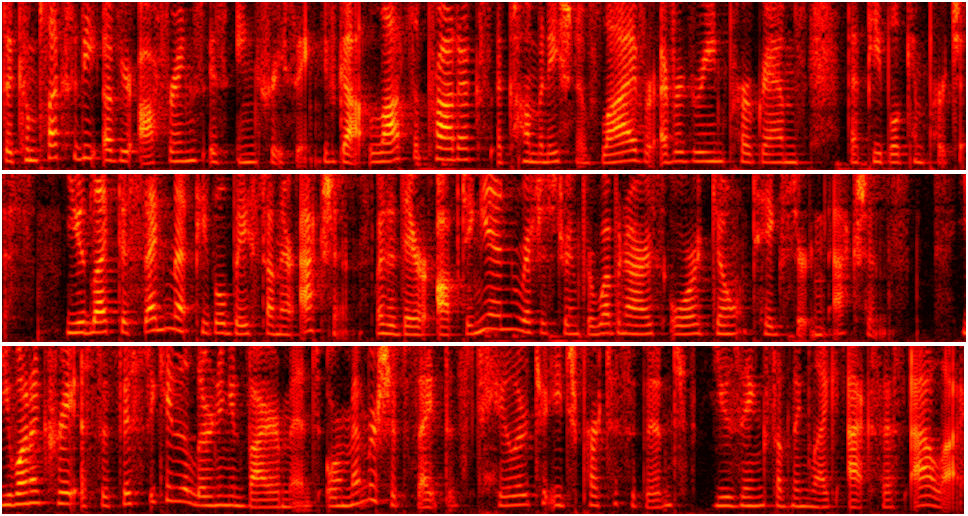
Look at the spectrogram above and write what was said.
The complexity of your offerings is increasing. You've got lots of products, a combination of live or evergreen programs that people can purchase. You'd like to segment people based on their actions, whether they're opting in, registering for webinars, or don't take certain actions. You want to create a sophisticated learning environment or membership site that's tailored to each participant using something like Access Ally.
